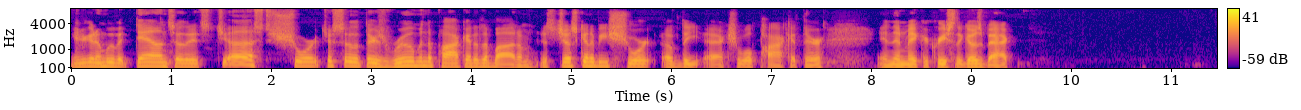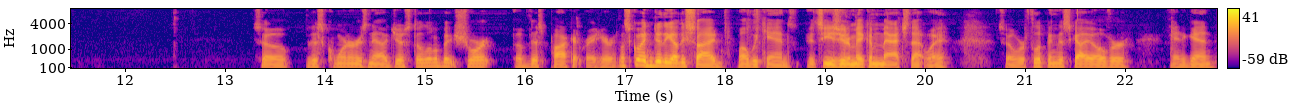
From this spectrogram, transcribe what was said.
and you're going to move it down so that it's just short, just so that there's room in the pocket at the bottom. It's just going to be short of the actual pocket there. And then make a crease that goes back. So this corner is now just a little bit short of this pocket right here. Let's go ahead and do the other side while we can. It's easier to make them match that way. So we're flipping this guy over. And again,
